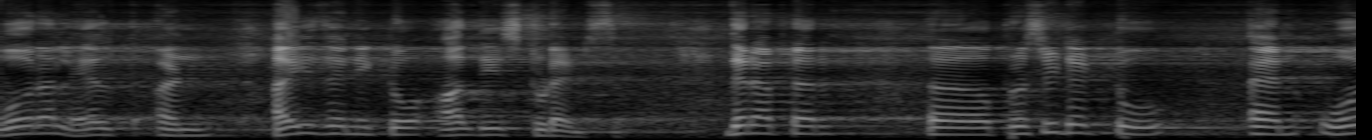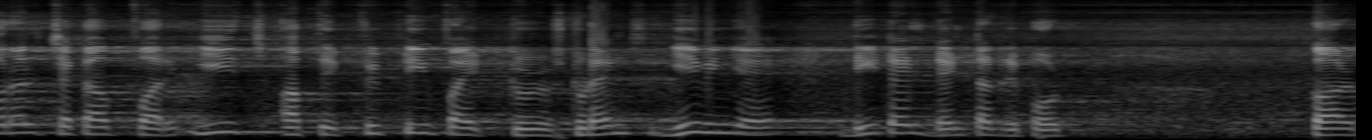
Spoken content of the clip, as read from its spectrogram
oral health and hygienic to all these students. Thereafter, uh, proceeded to an oral checkup for each of the 55 students, giving a detailed dental report card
